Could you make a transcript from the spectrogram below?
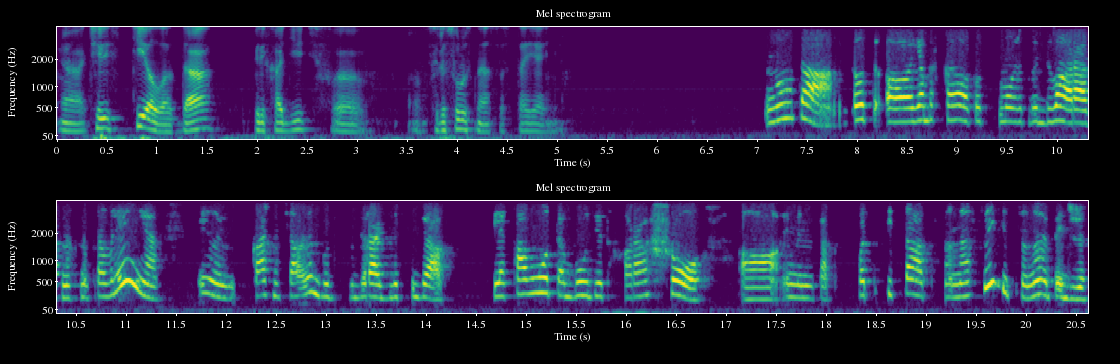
э, через тело, да, переходить в, в ресурсное состояние. Ну да, тут э, я бы сказала, тут может быть два разных направления, и каждый человек будет выбирать для себя. Для кого-то будет хорошо э, именно так подпитаться, насытиться, но опять же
